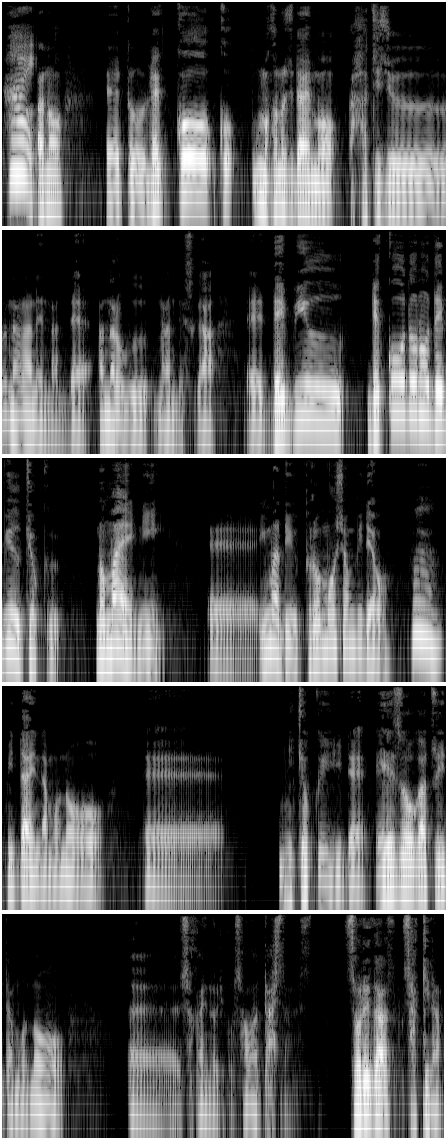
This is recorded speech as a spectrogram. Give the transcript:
はい。あの、えっ、と、レッコーこ、まあ、この時代も87年なんで、アナログなんですが、えーデビュー、レコードのデビュー曲の前に、えー今でいうプロモーションビデオうん。みたいなものを、え2曲入りで映像がついたものを、えー、坂井紀子さんは出したんです。それが先なん、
